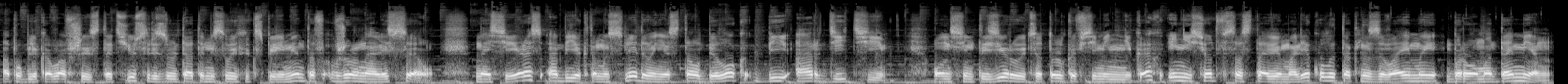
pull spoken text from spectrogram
опубликовавшие статью с результатами своих экспериментов экспериментов в журнале Cell. На сей раз объектом исследования стал белок BRDT. Он синтезируется только в семенниках и несет в составе молекулы так называемый бромодомен.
